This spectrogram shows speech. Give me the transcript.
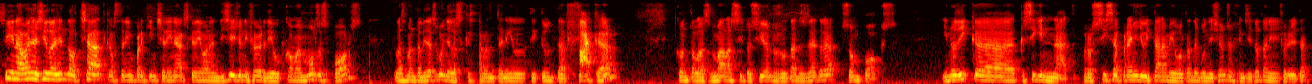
Sí, anava a llegir la gent del xat, que els tenim per aquí enxerinats, que diuen en DJ Johnny Fever, diu, com en molts esports, les mentalitats guanyadores que saben tenir l'actitud de fucker contra les males situacions, resultats, etc, són pocs. I no dic que, que siguin nat, però si s'aprèn lluitant amb igualtat de condicions o fins i tot en inferioritat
